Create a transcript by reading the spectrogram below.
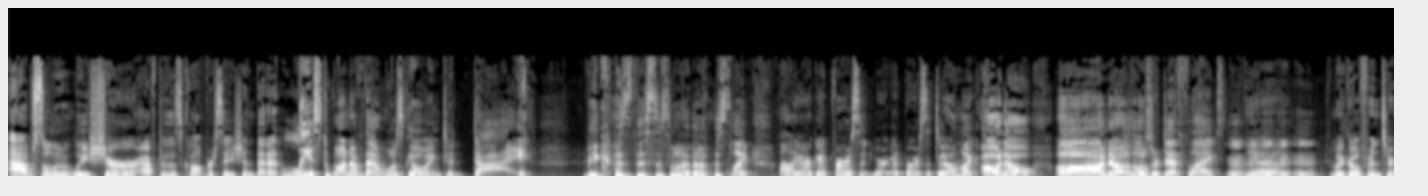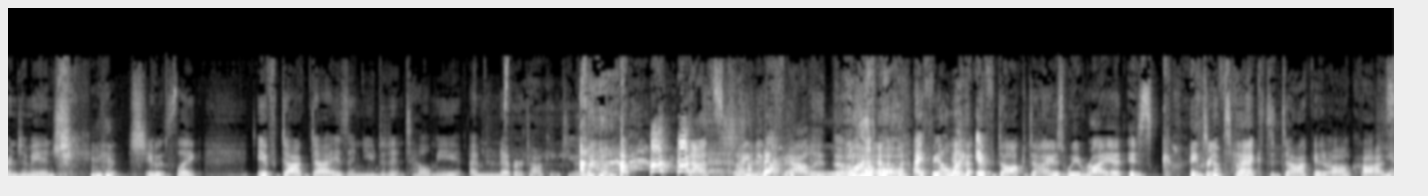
absolutely sure after this conversation that at least one of them was going to die. Because this is one of those like, oh, you're a good person. You're a good person too. I'm like, oh no, oh no, those are death flags. Mm-mm, Yeah. mm-mm. My girlfriend turned to me and she she was like, "If Doc dies and you didn't tell me, I'm never talking to you." again." That's kind of valid though. I feel like if Doc dies, we riot is kind of Protect Doc at all costs.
